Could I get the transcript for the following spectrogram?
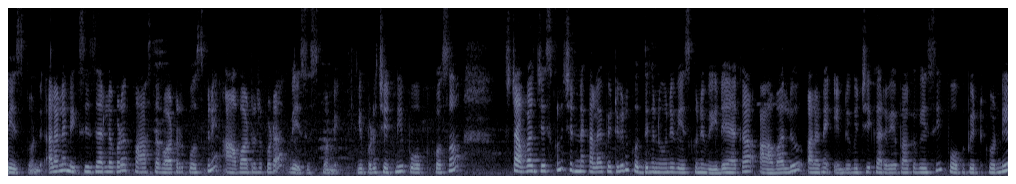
వేసుకోండి. అలానే మిక్సీ జార్లో కూడా కాస్త వాటర్ పోసుకుని ఆ వాటర్ కూడా వేసేసుకోండి. ఇప్పుడు చట్నీ పోపు కోసం స్టవ్ ఆన్ చేసుకుని చిన్న కళాయి పెట్టుకుని కొద్దిగా నూనె వేసుకుని వేడాక ఆవాలు అలానే ఎండుమిర్చి కరివేపాకు వేసి పోపు పెట్టుకోండి.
